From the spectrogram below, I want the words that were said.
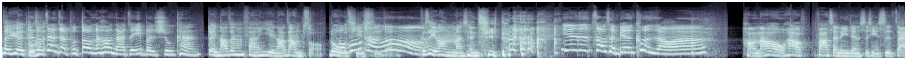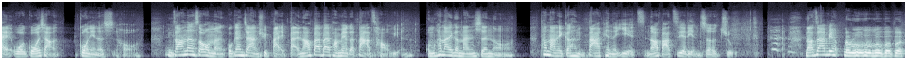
他在阅读，他站着不动，然后拿着一本书看。对，然后在那边翻页，然后这样走，若无其事的。哦可是也让人蛮生气的。造成别人困扰啊！好，然后我还有发生了一件事情，是在我国小过年的时候，你知道那个时候我们我跟家长去拜拜，然后拜拜旁边有个大草原，我们看到一个男生哦，他拿了一个很大片的叶子，然后把自己的脸遮住，然后在那边不不不不不不，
